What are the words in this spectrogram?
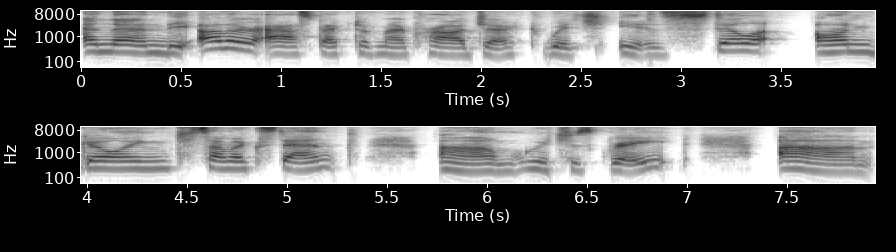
and then the other aspect of my project, which is still ongoing to some extent, um, which is great, um,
